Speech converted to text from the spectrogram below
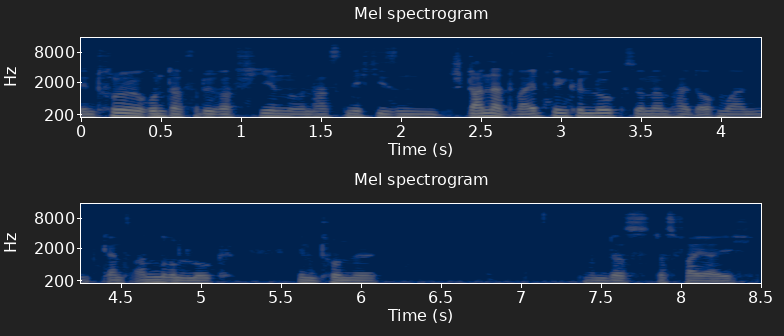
den Tunnel runter fotografieren und hast nicht diesen Standard-Weitwinkel-Look, sondern halt auch mal einen ganz anderen Look im Tunnel. Und das, das feiere ich.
